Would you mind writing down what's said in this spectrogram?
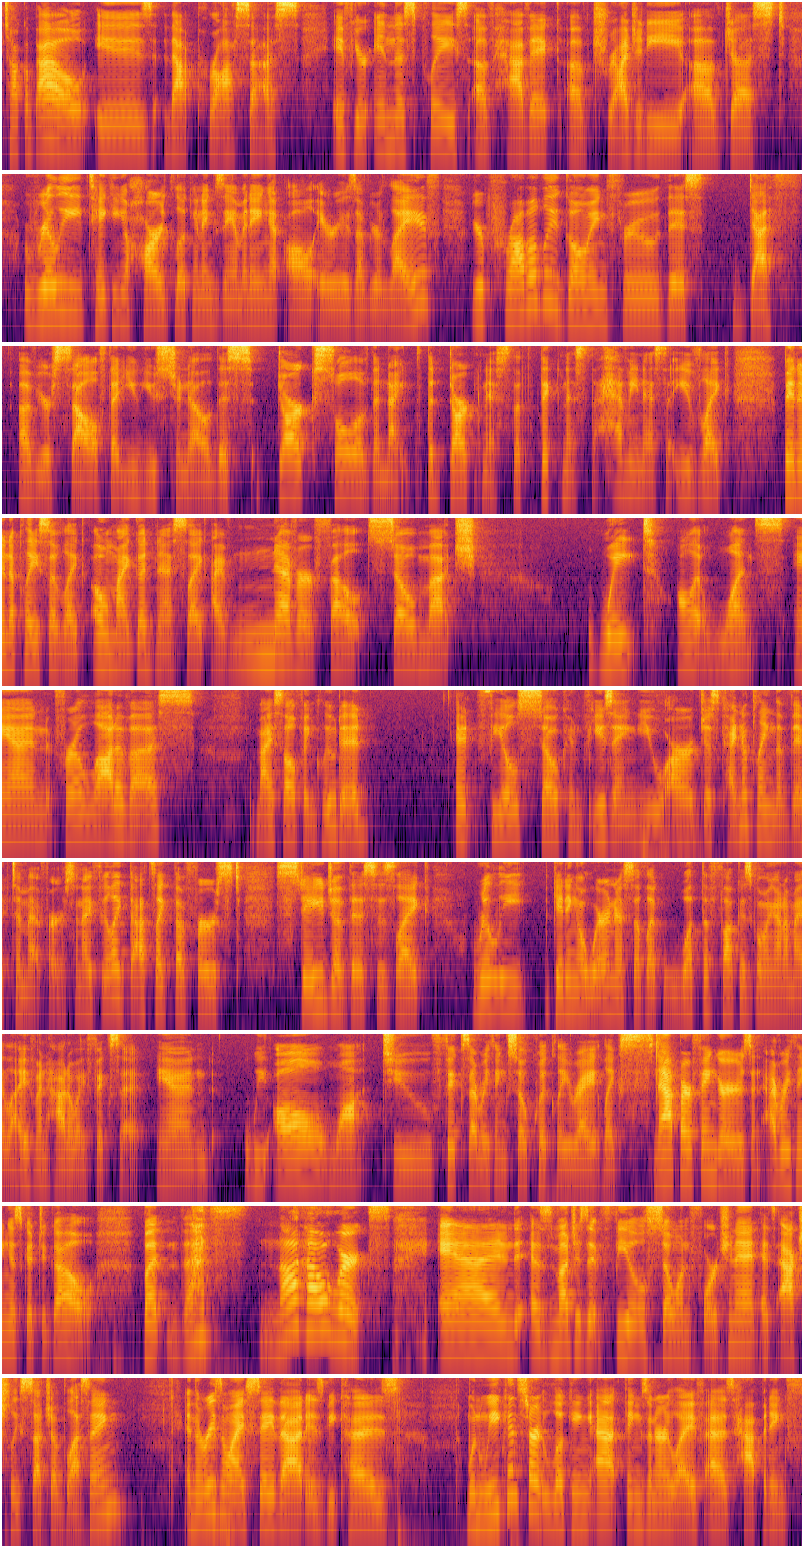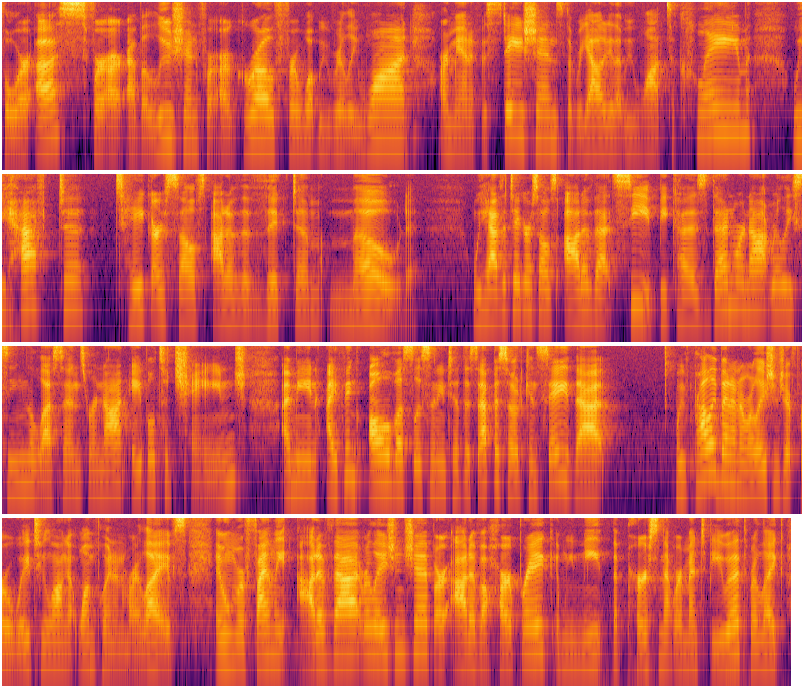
talk about is that process. If you're in this place of havoc, of tragedy, of just really taking a hard look and examining at all areas of your life, you're probably going through this death of yourself that you used to know, this dark soul of the night, the darkness, the thickness, the heaviness that you've like been in a place of like, oh my goodness, like I've never felt so much weight all at once. And for a lot of us, myself included, it feels so confusing. You are just kind of playing the victim at first. And I feel like that's like the first stage of this is like really getting awareness of like what the fuck is going on in my life and how do I fix it. And we all want to fix everything so quickly, right? Like snap our fingers and everything is good to go. But that's not how it works. And as much as it feels so unfortunate, it's actually such a blessing and the reason why I say that is because when we can start looking at things in our life as happening for us, for our evolution, for our growth, for what we really want, our manifestations, the reality that we want to claim, we have to take ourselves out of the victim mode. We have to take ourselves out of that seat because then we're not really seeing the lessons. We're not able to change. I mean, I think all of us listening to this episode can say that we've probably been in a relationship for way too long at one point in our lives. And when we're finally out of that relationship or out of a heartbreak and we meet the person that we're meant to be with, we're like,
